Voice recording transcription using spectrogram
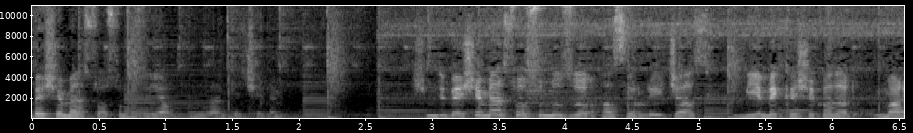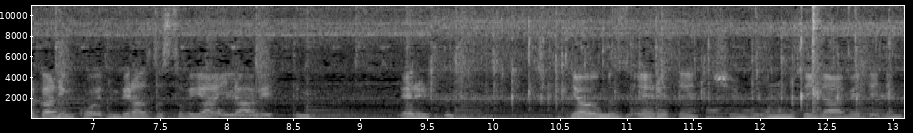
Beşamel sosumuzu yapımına geçelim. Şimdi beşamel sosumuzu hazırlayacağız. Bir yemek kaşığı kadar margarin koydum. Biraz da sıvı yağ ilave ettim. Eridi. Yağımız eridi. Şimdi unumuzu ilave edelim.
